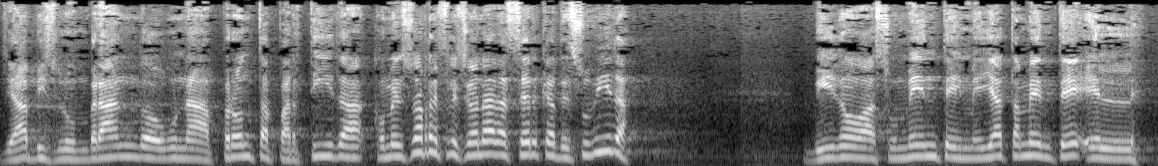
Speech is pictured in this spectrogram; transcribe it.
ya vislumbrando una pronta partida, comenzó a reflexionar acerca de su vida. Vino a su mente inmediatamente el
